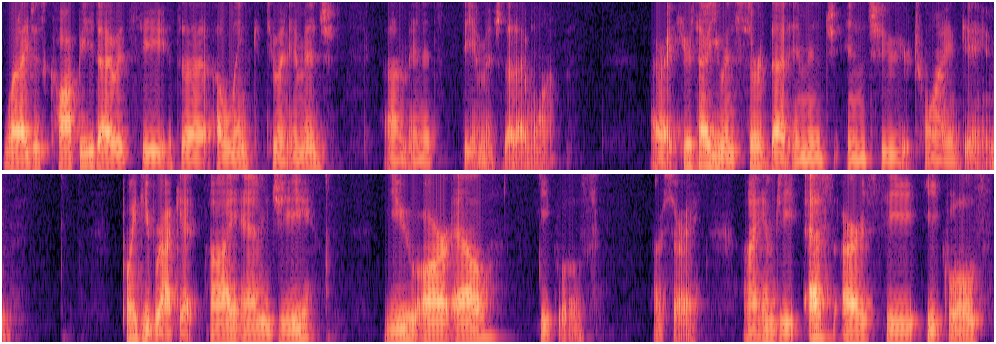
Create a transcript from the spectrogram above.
what I just copied, I would see it's a, a link to an image, um, and it's the image that I want. All right, here's how you insert that image into your Twine game. Pointy bracket, img url equals, or sorry, img src equals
